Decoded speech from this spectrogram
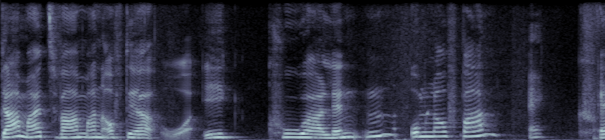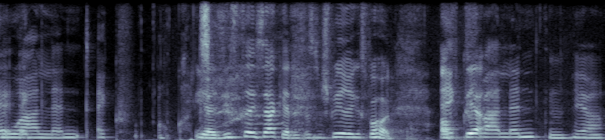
damals war man auf der oh, äquivalenten Umlaufbahn. Äquivalent. Äqu oh Gott. Ja, siehst du, ich sag ja, das ist ein schwieriges Wort. Auf Äquivalenten, ja.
